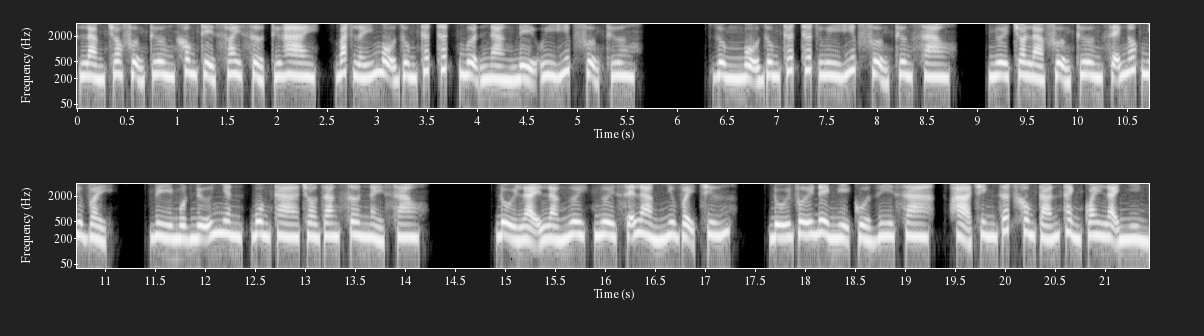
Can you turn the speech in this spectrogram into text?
làm cho Phượng Thương không thể xoay sở. Thứ hai, bắt lấy Mộ Dung Thất Thất mượn nàng để uy hiếp Phượng Thương. Dùng Mộ Dung Thất Thất uy hiếp Phượng Thương sao? Ngươi cho là Phượng Thương sẽ ngốc như vậy? Vì một nữ nhân buông tha cho Giang Sơn này sao? Đổi lại là ngươi, ngươi sẽ làm như vậy chứ? Đối với đề nghị của Di Sa, Hạ Trinh rất không tán thành quay lại nhìn.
